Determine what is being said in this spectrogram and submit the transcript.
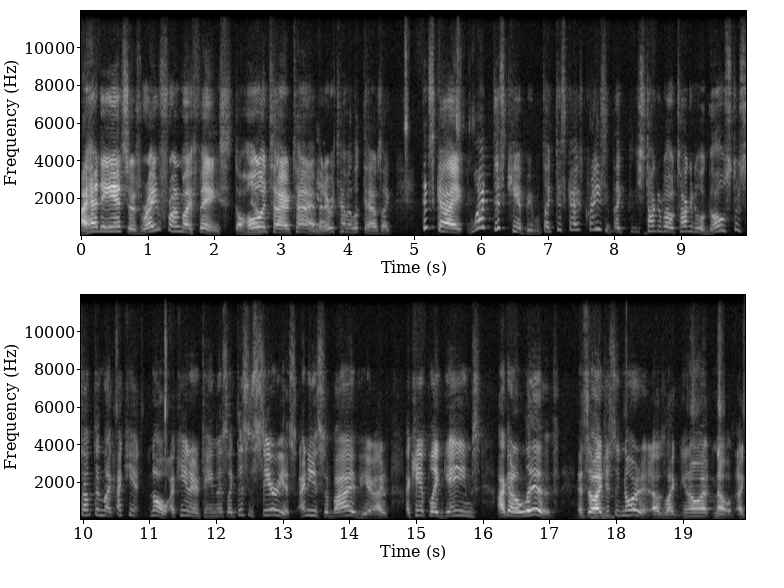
I had the answers right in front of my face the whole entire time. But every time I looked at it, I was like, this guy, what? This can't be, like, this guy's crazy. Like, he's talking about talking to a ghost or something. Like, I can't, no, I can't entertain this. Like, this is serious. I need to survive here. I, I can't play games. I got to live. And so I mm-hmm. just ignored it. I was like, you know what? No, I,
